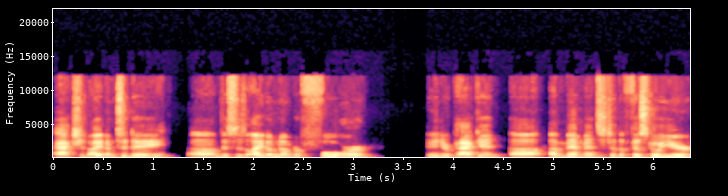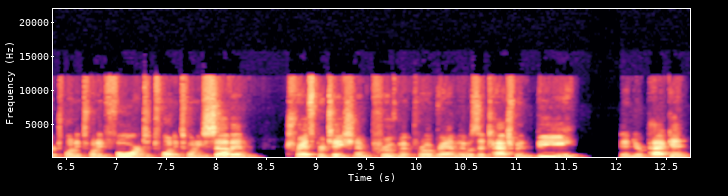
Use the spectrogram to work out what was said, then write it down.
action item today. Um, this is item number four in your packet, uh, amendments to the fiscal year twenty twenty-four to twenty twenty-seven Transportation Improvement Program. It was attachment B in your packet.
